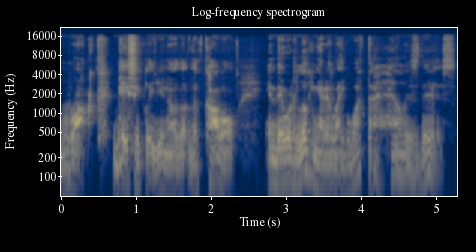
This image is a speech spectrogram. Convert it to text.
rock basically you know the, the cobble. And they were looking at it like what the hell is this?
